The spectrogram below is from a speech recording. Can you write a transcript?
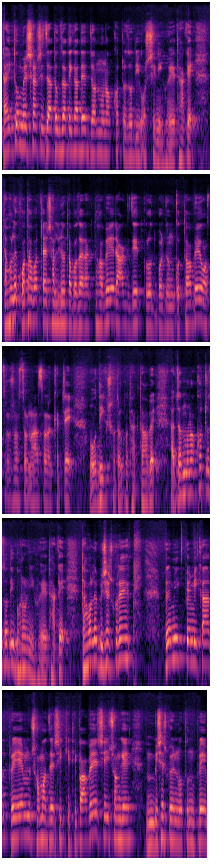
তাই তো মেষরাশি জাতক জাতিকাদের জন্ম নক্ষত্র যদি অশ্বিনী হয়ে থাকে, তাহলে কথাবার্তায় শালীনতা বজায় রাখতে হবে, রাগ, জেদ, ক্রোধ বর্জন করতে হবে অস্ত্র শস্ত্র নাড়াচড়ার ক্ষেত্রে অধিক সতর্ক থাকতে হবে। আর জন্ম নক্ষত্র যদি ভরণী হয়ে থাকে, তাহলে বিশেষ করে প্রেমিক, প্রেমিকার প্রেম সমাজে স্বীকৃতি পাবে, সেই সঙ্গে বিশেষ করে নতুন প্রেম,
